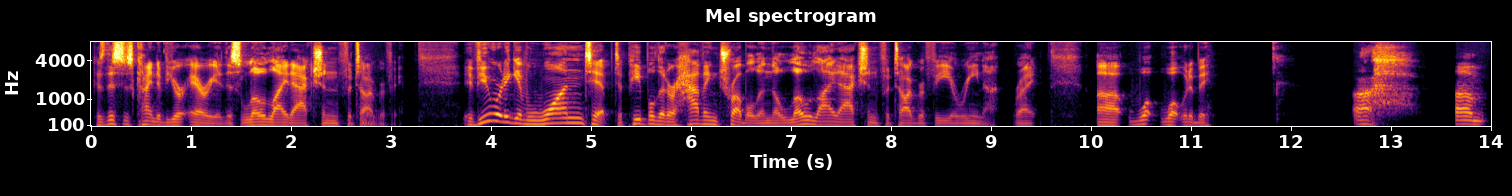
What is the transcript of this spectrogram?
because this is kind of your area, this low light action photography. If you were to give one tip to people that are having trouble in the low light action photography arena, right? Uh, what what would it be? Uh, um,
